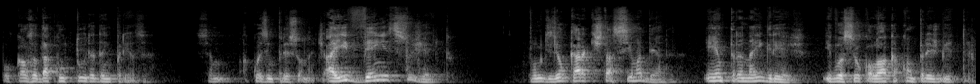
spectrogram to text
por causa da cultura da empresa. Isso é uma coisa impressionante. Aí vem esse sujeito, vamos dizer, o cara que está acima dela, entra na igreja e você o coloca como presbítero.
